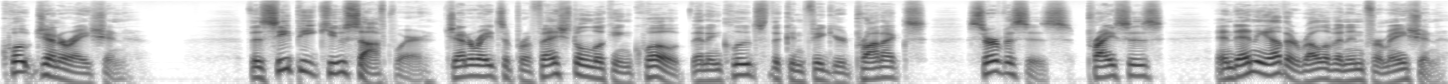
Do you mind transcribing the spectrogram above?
Quote generation. The CPQ software generates a professional looking quote that includes the configured products, services, prices, and any other relevant information.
